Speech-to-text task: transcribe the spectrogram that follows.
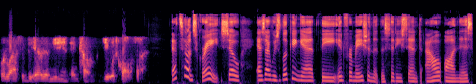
or less of the area median income, you would qualify. That sounds great. So, as I was looking at the information that the city sent out on this,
